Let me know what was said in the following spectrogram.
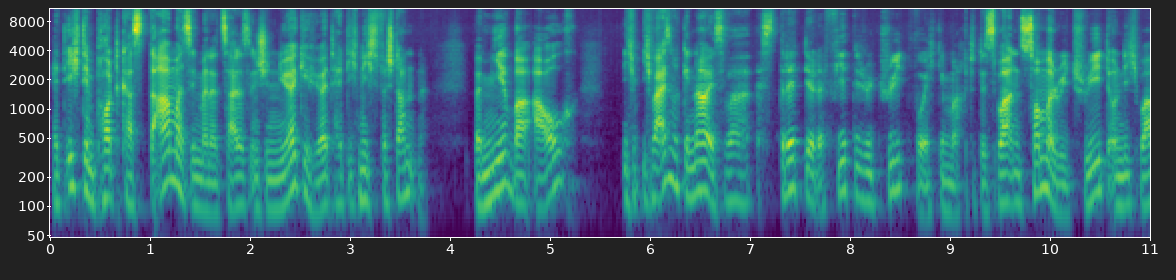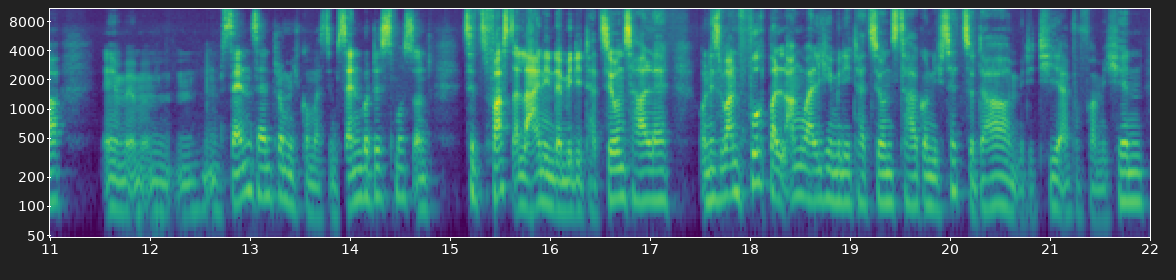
hätte ich den Podcast damals in meiner Zeit als Ingenieur gehört, hätte ich nichts verstanden. Bei mir war auch ich, ich weiß noch genau, es war das dritte oder vierte Retreat, wo ich gemacht habe. Das war ein Sommer-Retreat und ich war im, im, im Zen-Zentrum, ich komme aus dem Zen-Buddhismus und sitze fast allein in der Meditationshalle. Und es war ein furchtbar langweiliger Meditationstag und ich sitze da und meditiere einfach vor mich hin,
